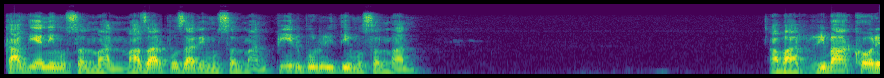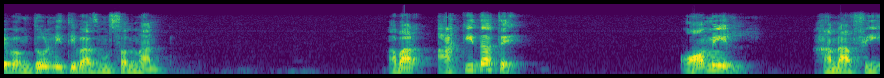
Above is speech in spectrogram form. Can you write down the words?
কাদিয়ানি মুসলমান, মাজার পূজারি মুসলমান, পীর বুরিদি মুসলমান, আবার রিবাখর এবং দুর্নীতিবাজ মুসলমান, আবার আকিদাতে অমিল হানাফি,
